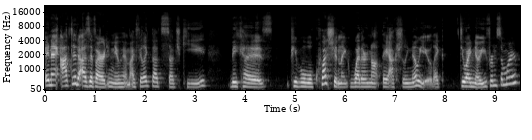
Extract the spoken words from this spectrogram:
and I acted as if I already knew him. I feel like that's such key because people will question like whether or not they actually know you. Like, do I know you from somewhere?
